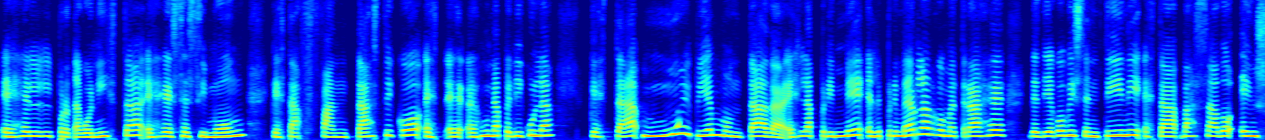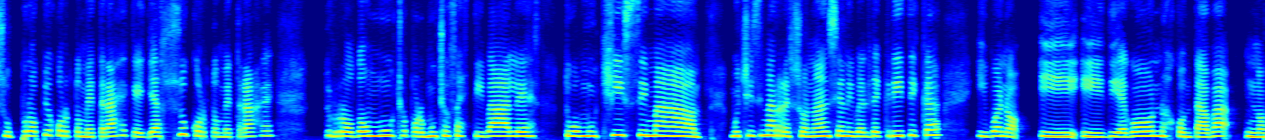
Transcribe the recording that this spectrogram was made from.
es el protagonista, es ese Simón que está fantástico. Es, una película que está muy bien montada. Es la primer, el primer largometraje de Diego Vicentini. Está basado en su propio cortometraje, que ya su cortometraje rodó mucho por muchos festivales, tuvo muchísima, muchísima resonancia a nivel de crítica. Y bueno, y, Diego nos contaba, no,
